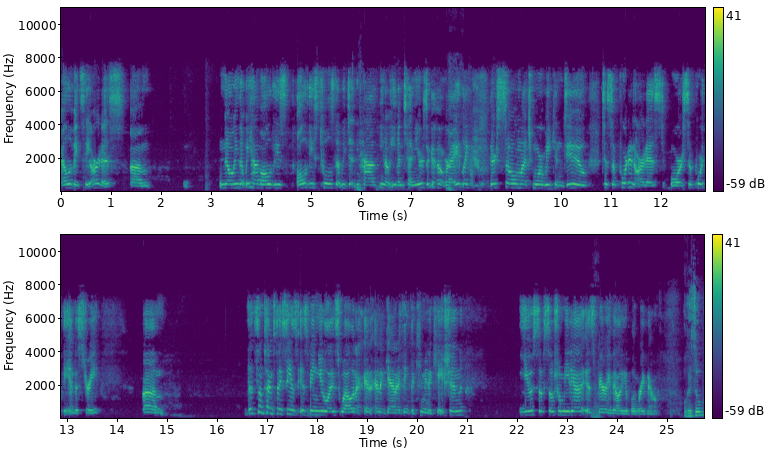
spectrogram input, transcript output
elevates the artists um, knowing that we have all of these all of these tools that we didn't have you know even 10 years ago right like there's so much more we can do to support an artist or support the industry um, that sometimes I see is, is being utilized well. And, and, and again, I think the communication use of social media is very valuable right now. Okay, so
